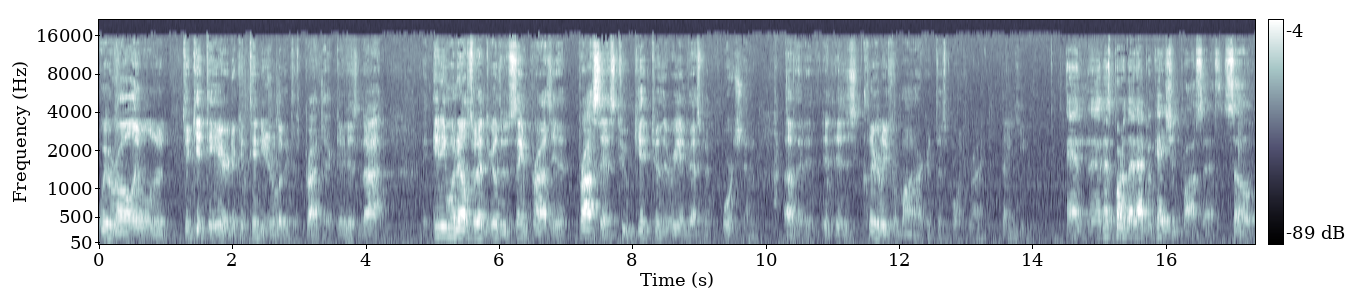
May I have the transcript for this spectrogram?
we were all able to, to get to here, to continue to look at this project. It is not, anyone else would have to go through the same process, process to get to the reinvestment portion of it. It, it is clearly for Monarch at this point. Right, thank you. And, and that's part of that application process. So,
